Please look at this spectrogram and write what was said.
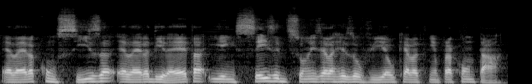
ela era concisa, ela era direta e em seis edições ela resolvia o que ela tinha para contar.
